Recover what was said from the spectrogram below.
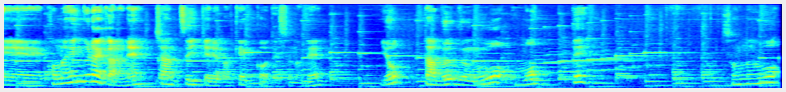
えー、この辺ぐらいからねちゃんついてれば結構ですので酔った部分を持ってその後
